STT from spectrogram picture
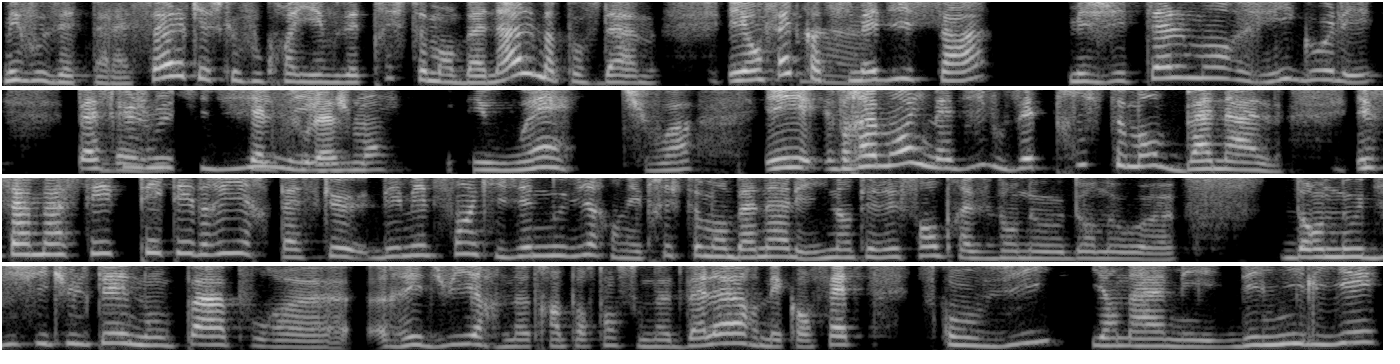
Mais vous n'êtes pas la seule. Qu'est-ce que vous croyez? Vous êtes tristement banale, ma pauvre dame. Et en fait, quand il m'a dit ça, mais j'ai tellement rigolé parce que bah je me suis dit quel soulagement. Et ouais, tu vois. Et vraiment, il m'a dit, vous êtes tristement banal. Et ça m'a fait péter de rire parce que des médecins qui viennent nous dire qu'on est tristement banal et inintéressant presque dans nos, euh, difficultés, non pas pour euh, réduire notre importance ou notre valeur, mais qu'en fait, ce qu'on vit, il y en a mais des milliers.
